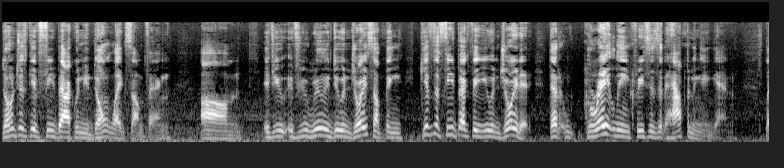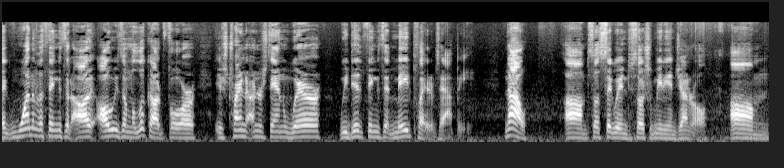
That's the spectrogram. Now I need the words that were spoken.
Don't just give feedback when you don't like something. Um, if you if you really do enjoy something, give the feedback that you enjoyed it. That greatly increases it happening again. Like one of the things that I always on the lookout for is trying to understand where we did things that made players happy. Now, um, so segue into social media in general. Um,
